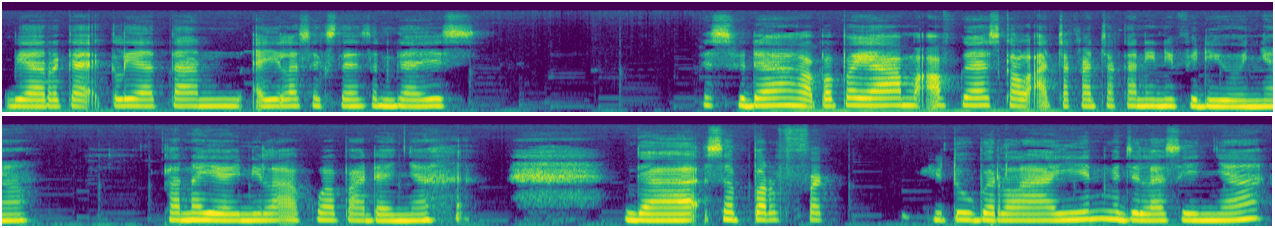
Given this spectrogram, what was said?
biar kayak kelihatan eyelash extension guys. Ya sudah nggak apa-apa ya. Maaf guys kalau acak-acakan ini videonya. Karena ya inilah aku apa adanya. Nggak seperfect youtuber lain ngejelasinnya.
